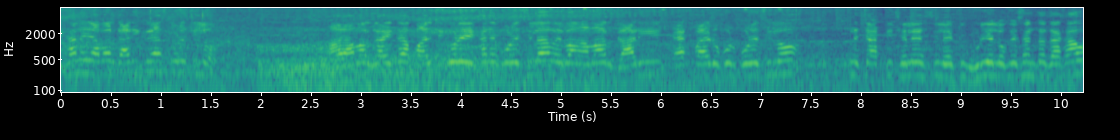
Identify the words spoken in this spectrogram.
এখানেই আমার গাড়ি ক্র্যাশ করেছিল। আর আমার গাড়িটা পাল্টি করে এখানে পড়েছিলাম এবং আমার গাড়ি এক পায়ের ওপর পড়েছিল। চারটি ছেলে এসেছিল, একটু ঘুরিয়ে লোকেশানটা দেখাও।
